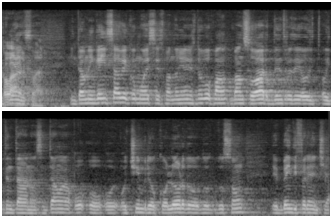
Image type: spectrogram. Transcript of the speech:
claro, criança. Claro. Então ninguém sabe como esses bandoneones novos vão, vão soar dentro de 80 anos. Então o, o, o timbre, o color do, do, do, som é bem diferente.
